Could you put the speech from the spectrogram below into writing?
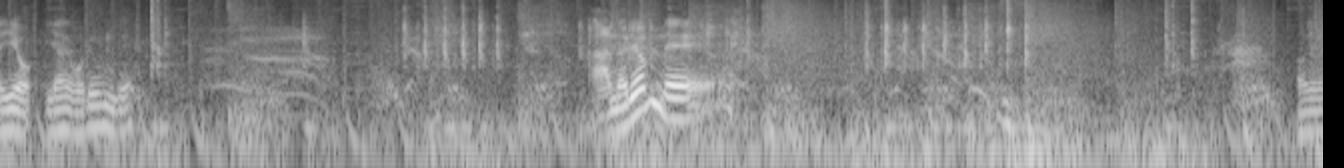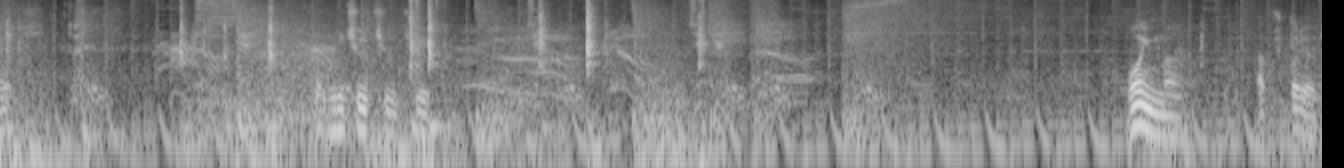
이게 어- 이 어려운데. 안 어렵네. 어, 그렇지, 그렇지, 그렇지. 뭐 임마. 압축거려. 씨.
